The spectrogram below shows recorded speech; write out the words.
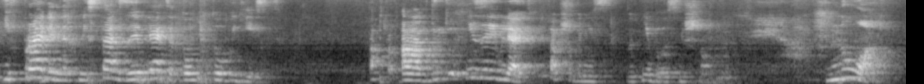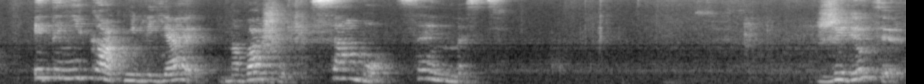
и в правильных местах заявлять о том, кто вы есть. А, а в других не заявлять, ну, так, чтобы не, не было смешно. Но это никак не влияет на вашу самоценность. Живете,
